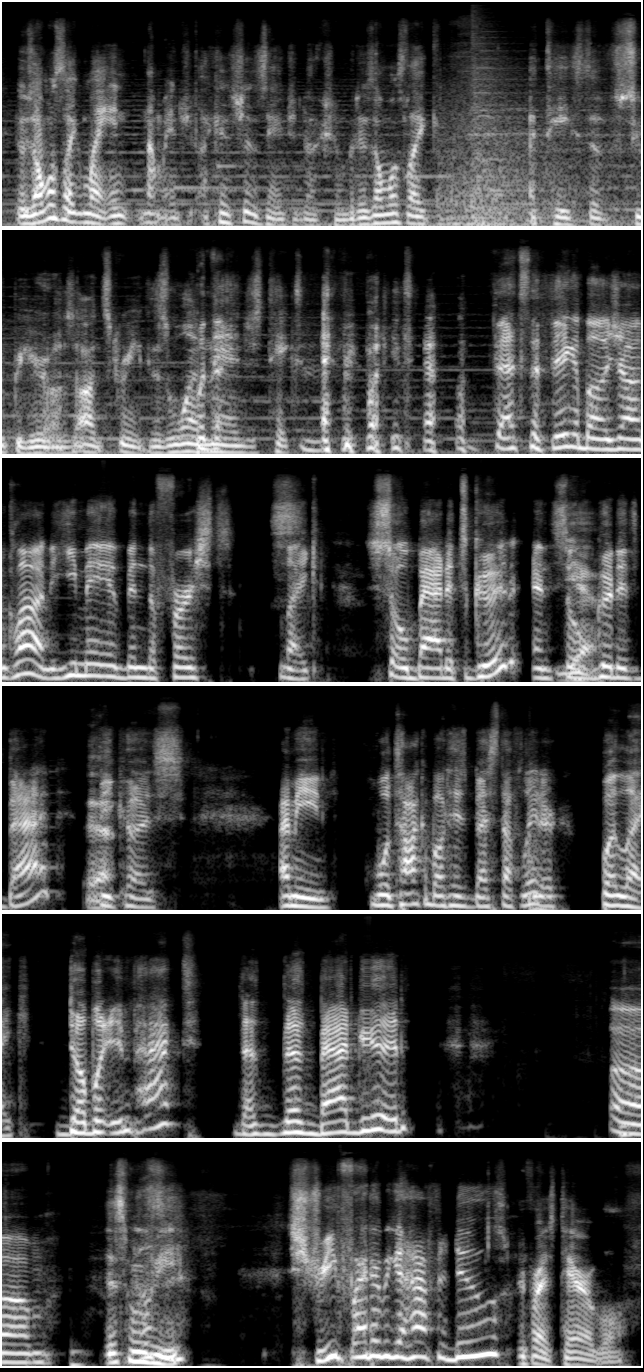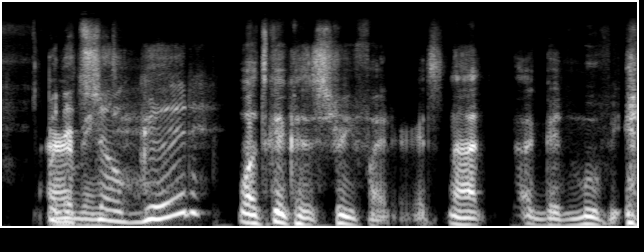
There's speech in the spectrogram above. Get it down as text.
it was almost like my in, not my intro. I can, shouldn't say introduction, but it was almost like a taste of superheroes on screen because one But the- man just takes everybody down. That's the thing about Jean Claude. He may have been the first, like, so bad it's good and so Yeah. good it's bad Yeah. because, I mean, we'll talk about his best stuff later, but like double impact, that's, that's bad good. Um, This movie, Street Fighter, we gonna have to do, Street Fighter is terrible. But Irving- it's so good. well, it's good because it's Street Fighter. It's not a good movie.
